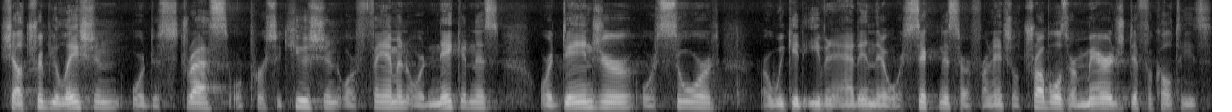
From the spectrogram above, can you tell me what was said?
Shall tribulation or distress or persecution or famine or nakedness or danger or sword, or we could even add in there, or sickness or financial troubles or marriage difficulties.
